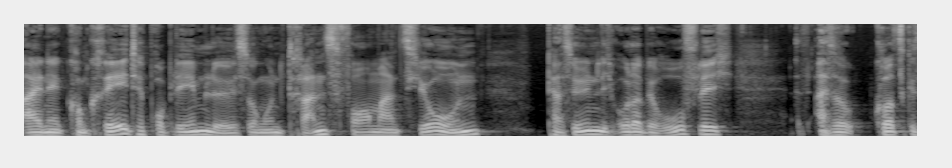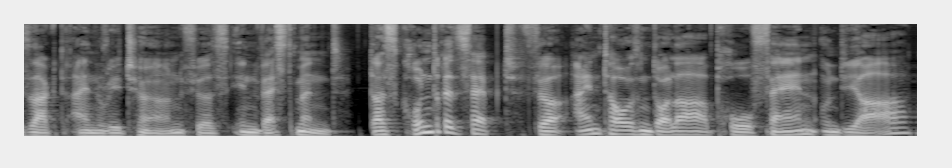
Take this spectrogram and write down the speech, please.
eine konkrete Problemlösung und Transformation, persönlich oder beruflich, also kurz gesagt ein Return fürs Investment. Das Grundrezept für 1000 Dollar pro Fan und Jahr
